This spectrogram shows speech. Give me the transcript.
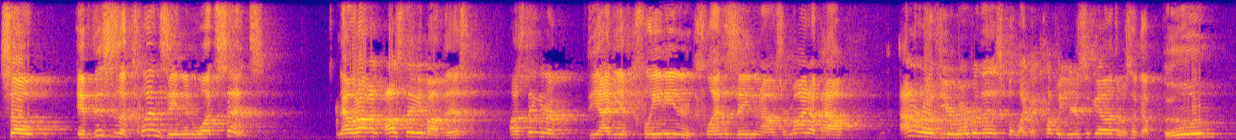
So, if this is a cleansing, in what sense? Now, when I was thinking about this, I was thinking of the idea of cleaning and cleansing, and I was reminded of how I don't know if you remember this, but like a couple years ago, there was like a boom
